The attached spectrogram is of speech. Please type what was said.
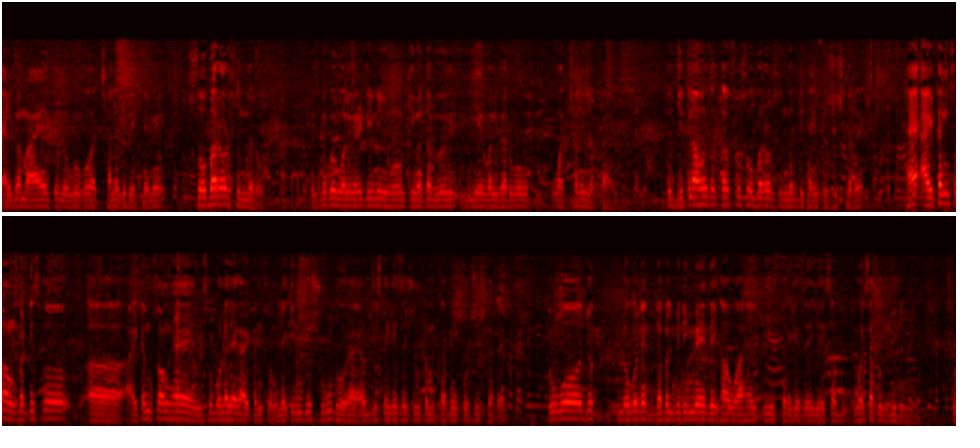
एल्बम आए तो लोगों को अच्छा लगे देखने में सोबर और सुंदर हो। इसमें कोई वलगरिटी नहीं हो कि मतलब ये वलगर वो वो अच्छा नहीं लगता है। तो जितना हो सकता है उसको सोबर और सुंदर दिखाने की कोशिश करें। है आइटम सॉन्ग बट इसको आइटम सॉन्ग है, इसको बोला जाएगा आइटम सॉन्ग लेकिन जो शूट हो रहा है और जिस तरीके से शूट हम करने की कोशिश कर रहे हैं तो वो जो लोगों ने डबल मीनिंग में देखा हुआ है कि इस तरीके से ये सब, वैसा कुछ भी नहीं है। तो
